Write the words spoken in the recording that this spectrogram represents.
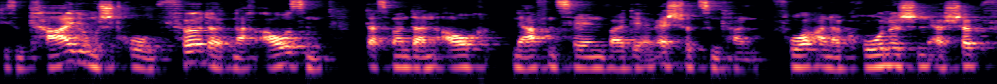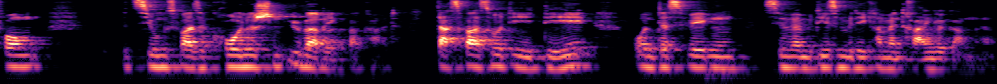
diesen Kaliumstrom fördert nach außen, dass man dann auch Nervenzellen bei der MS schützen kann vor einer chronischen Erschöpfung beziehungsweise chronischen Überregbarkeit. Das war so die Idee und deswegen sind wir mit diesem Medikament reingegangen.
